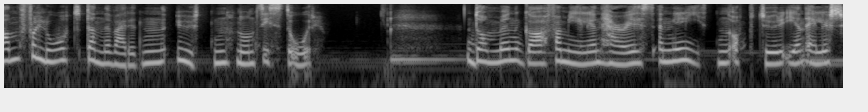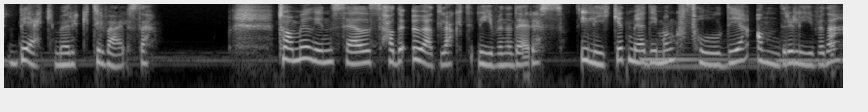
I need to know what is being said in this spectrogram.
Han forlot denne verden uten noen siste ord. Dommen ga familien Harris en liten opptur i en ellers bekmørk tilværelse. Tommy Lynn Sells hadde ødelagt livene deres, i likhet med de mangfoldige andre livene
